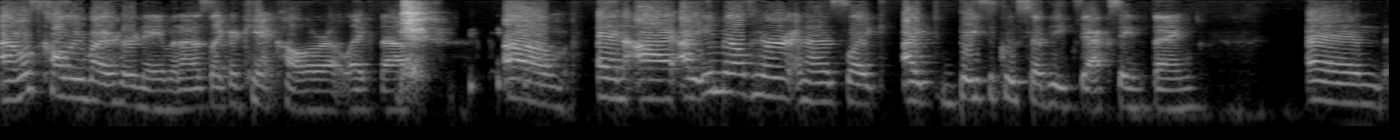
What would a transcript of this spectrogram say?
I almost called her by her name and I was like, I can't call her out like that. um and I, I emailed her and I was like I basically said the exact same thing. And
